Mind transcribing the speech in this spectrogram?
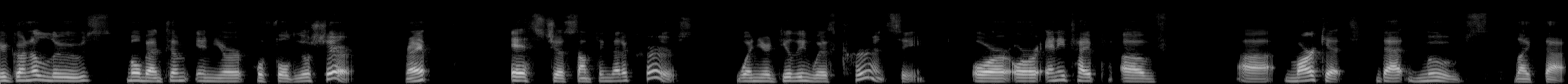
you're going to lose momentum in your portfolio share, right? It's just something that occurs when you're dealing with currency or, or any type of uh, market that moves like that,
